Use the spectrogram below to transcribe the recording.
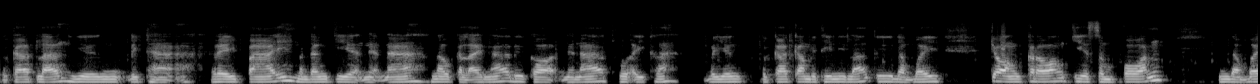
បង្កើតឡើងយើងដូចថារេប៉ាយមិនដឹងជាអ្នកណានៅកន្លែងណាឬក៏អ្នកណាធ្វើអីខ្លះបើយើងបង្កើតកម្មវិធីនេះឡើងគឺដើម្បីចងក្រងជាសម្ព័ន្ធ ដើម្បី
